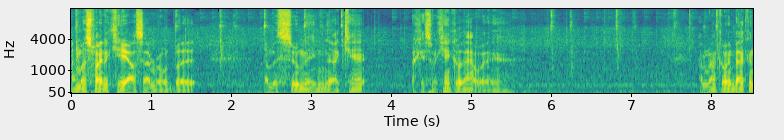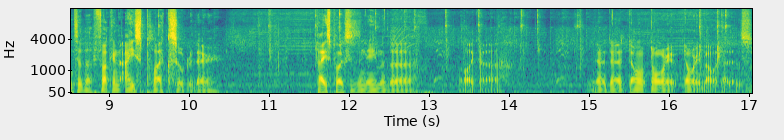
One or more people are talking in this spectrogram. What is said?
I must find a Chaos Emerald, but I'm assuming I can't. Okay, so I can't go that way. I'm not going back into the fucking Iceplex over there. Iceplex is the name of the, like a, you don't don't worry don't worry about what that is.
